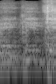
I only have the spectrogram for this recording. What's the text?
make it.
